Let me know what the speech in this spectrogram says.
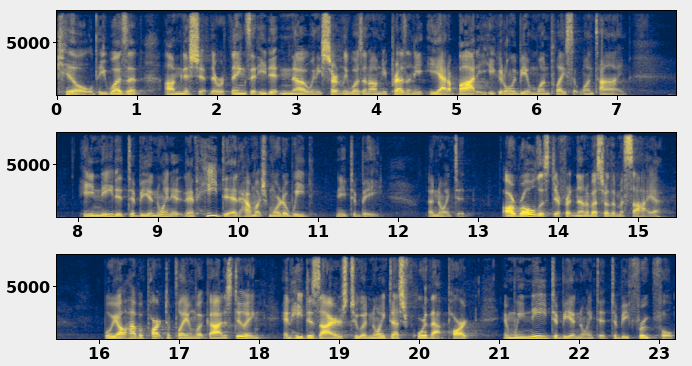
killed. He wasn't omniscient. There were things that he didn't know, and he certainly wasn't omnipresent. He, he had a body, he could only be in one place at one time. He needed to be anointed. And if he did, how much more do we need to be anointed? Our role is different. None of us are the Messiah, but we all have a part to play in what God is doing, and he desires to anoint us for that part, and we need to be anointed to be fruitful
